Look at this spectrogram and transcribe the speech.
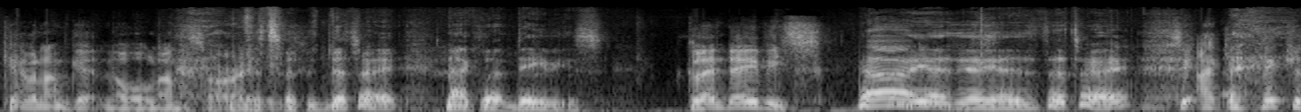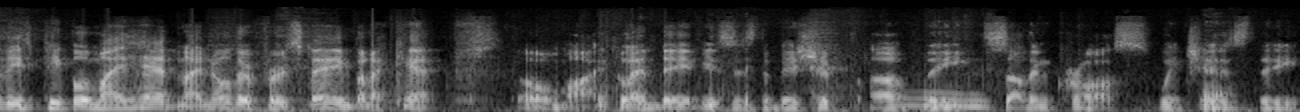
Kevin, I'm getting old. I'm sorry. that's, that's right. Not Glenn Davies. Glenn Davies. Oh, yes, yes, yes. That's right. See, I can picture these people in my head, and I know their first name, but I can't. Oh, my. Glenn Davies is the bishop of the mm. Southern Cross, which yeah. is the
